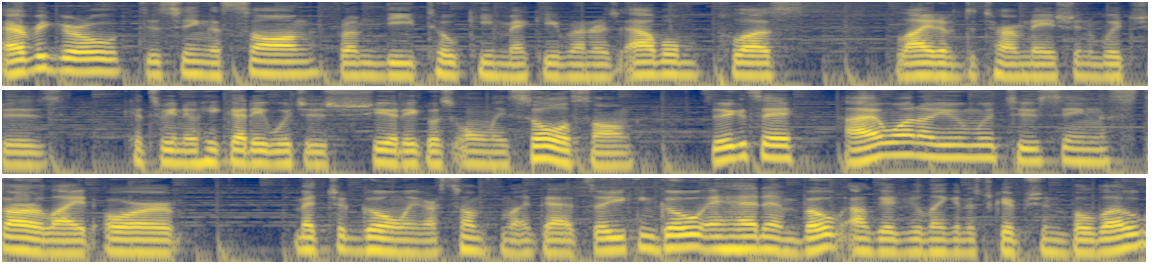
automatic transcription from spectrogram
every girl to sing a song from the Tokimeki Runners album, plus Light of Determination, which is Ketsui no Hikari, which is Shioriko's only solo song. So you could say, I want Ayumu to sing Starlight or Meccha Going or something like that. So you can go ahead and vote. I'll give you a link in the description below.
